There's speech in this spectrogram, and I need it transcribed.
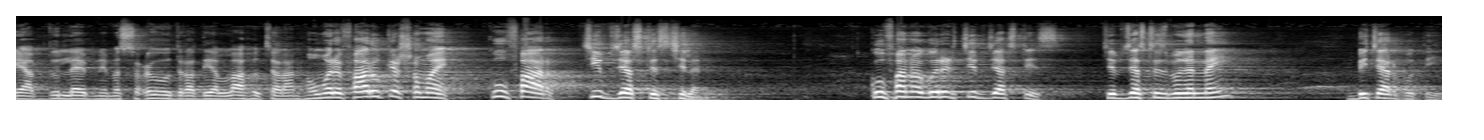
এই আবদুল্লাহ ইবনে মাসউদ রাদিয়াল্লাহু চালান ওমরে ফারুকের সময় কুফার চিফ জাস্টিস ছিলেন। কুফা নগরীর চিফ জাস্টিস চিফ জাস্টিস বোঝেন নাই? বিচারপতি।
